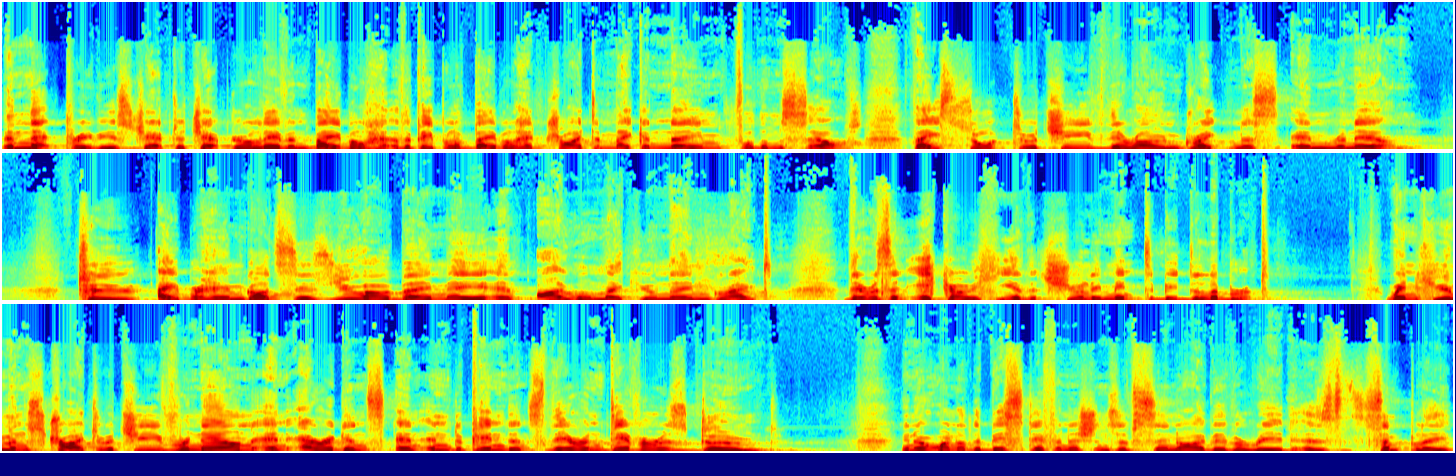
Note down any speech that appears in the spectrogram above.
In that previous chapter, chapter 11, Babel, the people of Babel had tried to make a name for themselves. They sought to achieve their own greatness and renown. To Abraham, God says, You obey me, and I will make your name great. There is an echo here that's surely meant to be deliberate. When humans try to achieve renown and arrogance and independence, their endeavor is doomed. You know, one of the best definitions of sin I've ever read is simply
